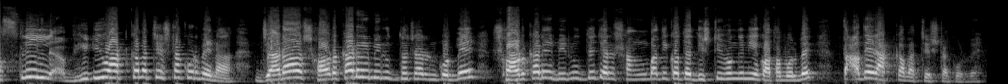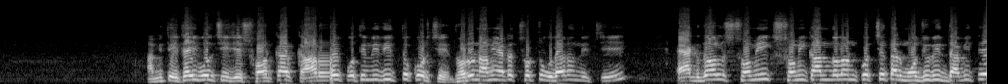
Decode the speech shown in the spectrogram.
অশ্লীল ভিডিও আটকাবার চেষ্টা করবে না। যারা সরকারের বিরুদ্ধাচরণ করবে সরকারের বিরুদ্ধে যারা সাংবাদিকতার দৃষ্টিভঙ্গি নিয়ে কথা বলবে তাদের আটকাবার চেষ্টা করবে। আমি তো এটাই বলছি যে সরকার কার হয়ে প্রতিনিধিত্ব করছে? ধরুন আমি একটা ছোট্ট উদাহরণ দিচ্ছি। একদল শ্রমিক শ্রমিক আন্দোলন করছে, তার মজুরির দাবিতে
